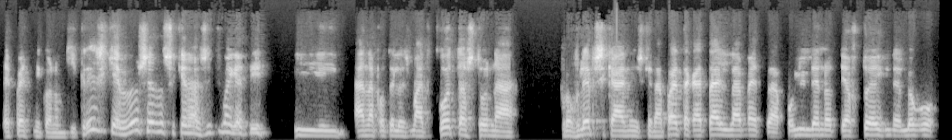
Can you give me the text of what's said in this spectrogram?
Επέτεινε την οικονομική κρίση και βεβαίως έδωσε και ένα ζήτημα γιατί η αναποτελεσματικότητα στο να προβλέψει κανείς και να πάρει τα κατάλληλα μέτρα. Πολλοί λένε ότι αυτό έγινε λόγω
